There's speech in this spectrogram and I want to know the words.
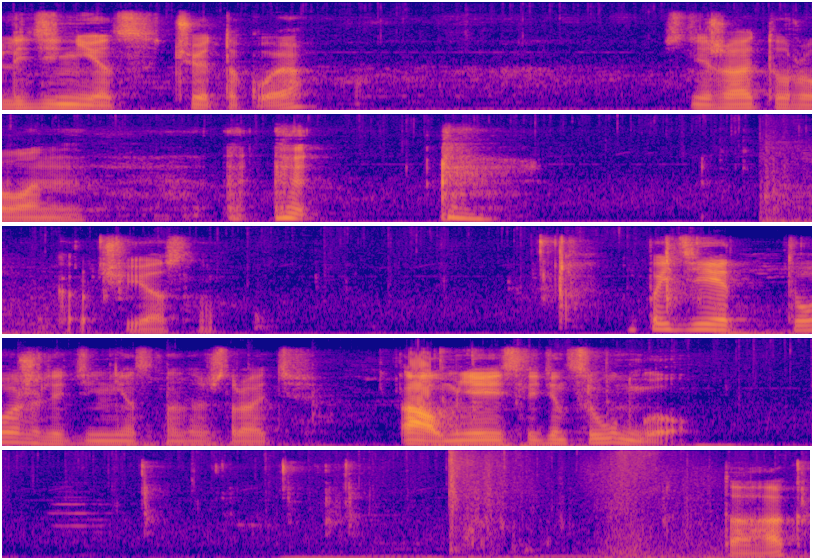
Леденец. Что это такое? Снижает урон. Короче, ясно. Ну, по идее, тоже леденец надо жрать. А, у меня есть леденцы Унго. Так.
